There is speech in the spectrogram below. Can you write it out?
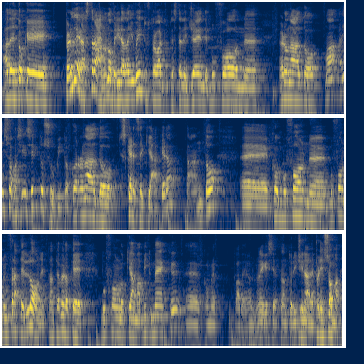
ha detto che per lui era strano no? venire alla Juventus, trovare tutte queste leggende, Buffon, eh, Ronaldo, ma insomma si è inserito subito, con Ronaldo scherza e chiacchiera, tanto, eh, con Buffon, eh, Buffon un fratellone, tanto è vero che Buffon lo chiama Big Mac, eh, come, vabbè non è che sia tanto originale, però insomma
